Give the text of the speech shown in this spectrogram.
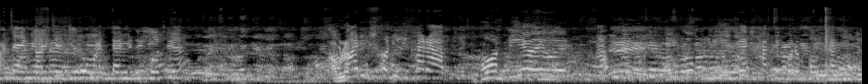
পাচায় মেরেছে জিরো মারতে মেরেছে। আপনার শরীর খারাপ। ভোট দিয়ে ওই ওই আপনাদেরকে এই লোক নিয়ে যে সাথে করে ভোটটা দিতে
